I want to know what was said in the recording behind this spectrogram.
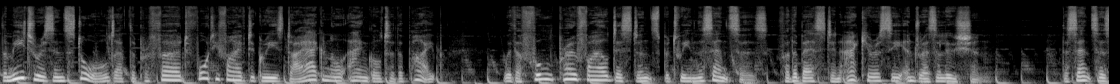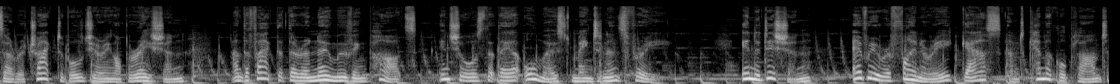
The meter is installed at the preferred 45 degrees diagonal angle to the pipe with a full profile distance between the sensors for the best in accuracy and resolution. The sensors are retractable during operation and the fact that there are no moving parts ensures that they are almost maintenance-free. In addition, every refinery, gas and chemical plant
